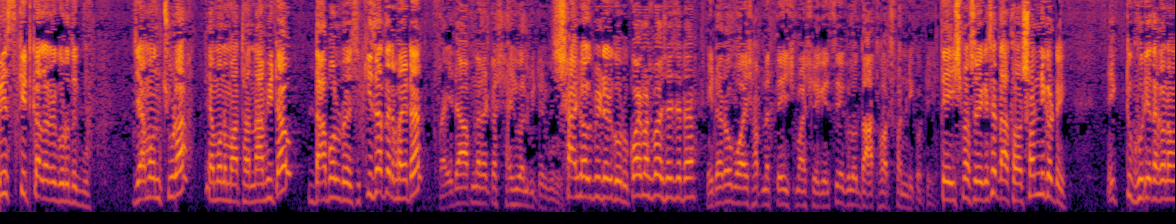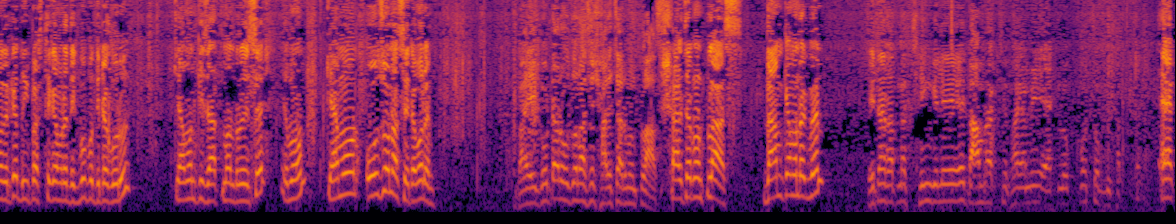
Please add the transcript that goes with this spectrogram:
বিস্কিট কালারের গরু দেখব। যেমন চূড়া তেমন মাথা। নাভিটাও ডাবল রয়েছে। কি জাতের ভাই এটা? ভাই এটা আপনার একটা শাহিওয়াল বিটের গরু। শাহিওয়াল ব্রিডের গরু। কয় মাস বয়স হয়েছে এটা? এটারও বয়স আপনার তেইশ মাস হয়ে গেছে। এগুলো দাঁত হওয়ার সন্নিকটে। তেইশ মাস হয়ে গেছে দাঁত হওয়ার সন্নিকটে। একটু ঘুরিয়ে দেখান আমাদেরকে। দুই পাশ থেকে আমরা দেখব প্রতিটা গরু। কেমন কি জাতমান রয়েছে এবং কেমন ওজন আছে এটা বলেন? ভাই গোটার ওজন আছে সাড়ে চার মন প্লাস সাড়ে চার মন প্লাস দাম কেমন রাখবেন? এটার আপনার সিঙ্গেলে দাম রাখছে ভাই আমি এক লক্ষ চব্বিশ হাজার টাকা। এক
